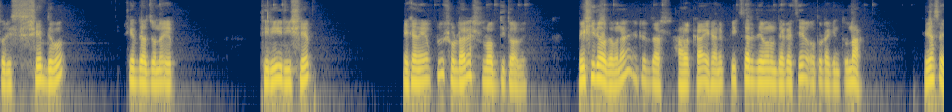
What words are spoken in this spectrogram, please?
সরি শেপ দেব। শেপ দেওয়ার জন্য এফ থ্রি রিশেপ এখানে একটু শোল্ডারে সুলভ দিতে হবে। বেশি দেওয়া যাবে না, এটা জাস্ট হালকা, এখানে পিকচার যেমন দেখাচ্ছে অতটা কিন্তু না, ঠিক আছে?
